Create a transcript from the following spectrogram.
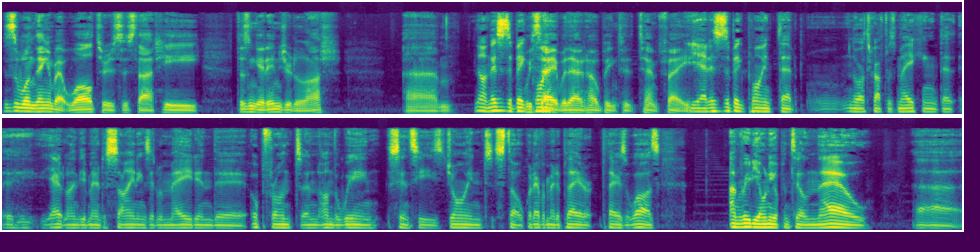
This is the one thing about Walters is that he doesn't get injured a lot. Um, No, and this is a big we point. say without hoping to tempt fate. Yeah, this is a big point that Northcroft was making. That he outlined the amount of signings that were made in the up front and on the wing since he's joined Stoke, whatever many player, players it was, and really only up until now. Uh,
